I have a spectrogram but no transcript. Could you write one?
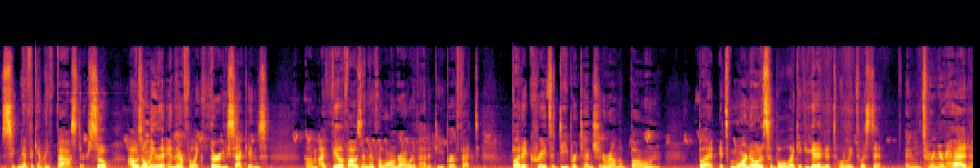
significantly faster. So I was only in there for like 30 seconds. Um, I feel if I was in there for longer, I would have had a deeper effect, but it creates a deeper tension around the bone. But it's more noticeable, like if you get into totally twisted and you turn your head,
